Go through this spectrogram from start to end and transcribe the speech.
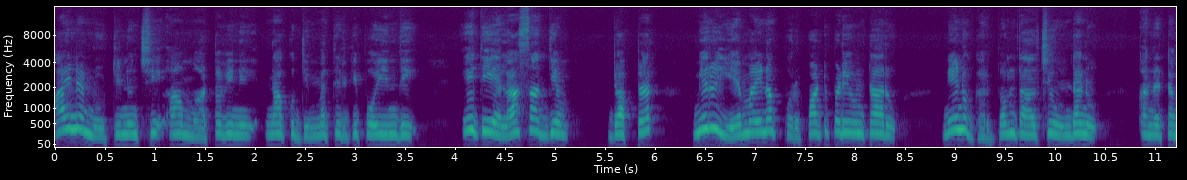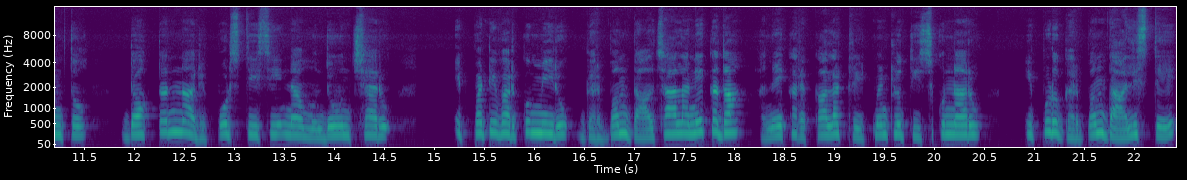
ఆయన నోటి నుంచి ఆ మాట విని నాకు దిమ్మ తిరిగిపోయింది. ఇది ఎలా సాధ్యం? డాక్టర్ మీరు ఏమైనా పొరపాటు పడి ఉంటారు. నేను గర్భం దాల్చి ఉండను అనటంతో డాక్టర్ నా రిపోర్ట్స్ తీసి నా ముందు ఉంచారు. ఇప్పటి వరకు మీరు గర్భం దాల్చాలనే కదా అనేక రకాల ట్రీట్మెంట్లు తీసుకున్నారు. ఇప్పుడు గర్భం దాలిస్తే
